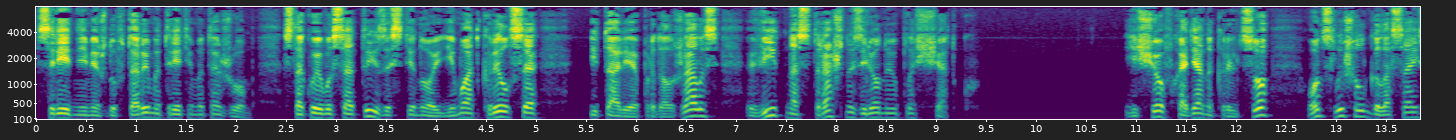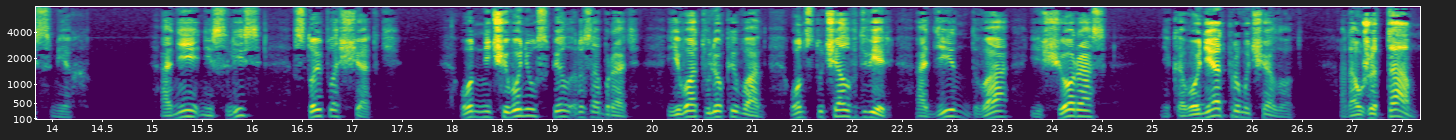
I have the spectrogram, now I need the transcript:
средней между вторым и третьим этажом. С такой высоты за стеной ему открылся, Италия продолжалась, вид на страшно зеленую площадку. Еще входя на крыльцо, он слышал голоса и смех. Они неслись с той площадки. Он ничего не успел разобрать. Его отвлек Иван. Он стучал в дверь. Один, два, еще раз. «Никого нет», — промычал он. «Она уже там».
